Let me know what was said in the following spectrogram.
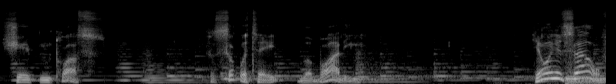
Shape and Plus, facilitate the body healing itself.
